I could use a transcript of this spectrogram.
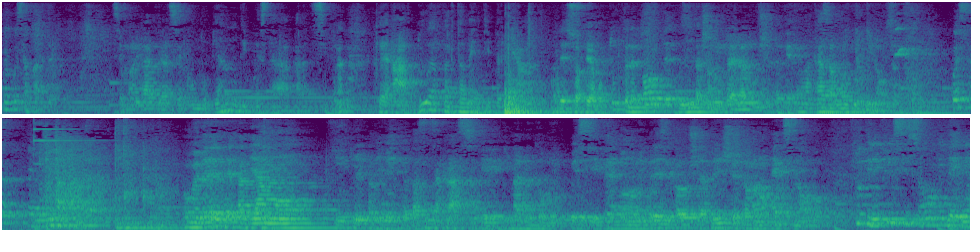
Da questa parte siamo arrivati al secondo piano di questa palazzina che ha due appartamenti per piano. Adesso apriamo tutte le porte così facciamo entrare la luce perché è una casa molto luminosa. Con la lucidatrice e trovano ex novo. Tutti gli infissi sono in legno,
